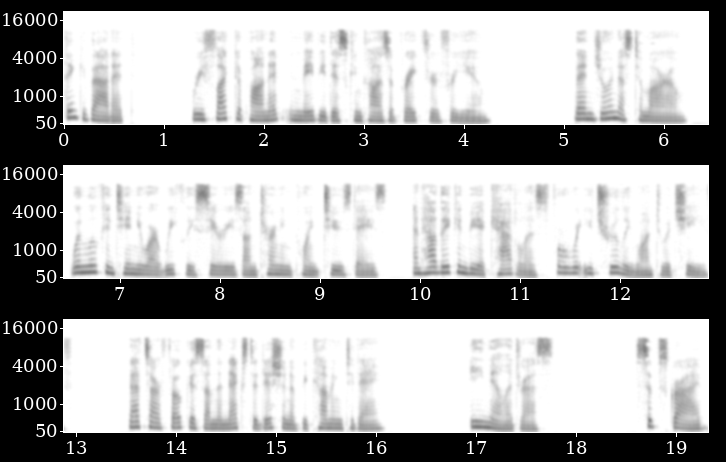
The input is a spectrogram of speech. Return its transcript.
Think about it. Reflect upon it, and maybe this can cause a breakthrough for you. Then join us tomorrow, when we'll continue our weekly series on Turning Point Tuesdays and how they can be a catalyst for what you truly want to achieve. That's our focus on the next edition of Becoming Today. Email address. Subscribe.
